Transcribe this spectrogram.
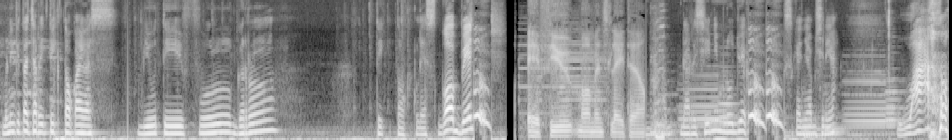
Mending kita cari tiktok aja guys. Beautiful girl. TikTok let's go bitch. A few moments later. dari sini menuju ya kayaknya abis ini ya. Wow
